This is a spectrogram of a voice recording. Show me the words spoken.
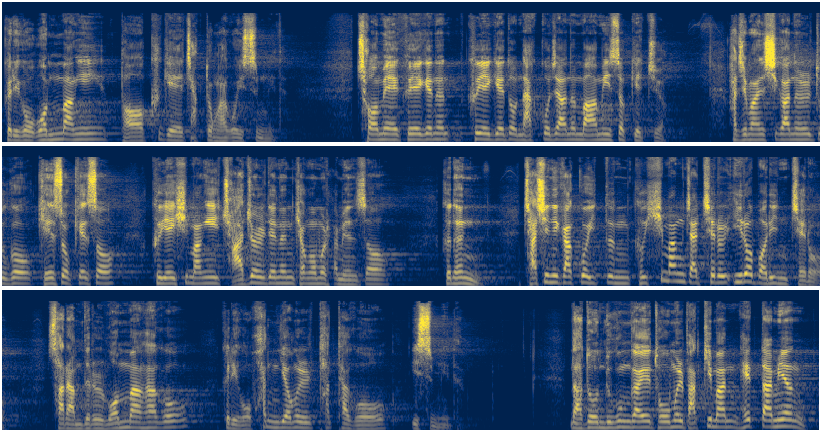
그리고 원망이 더 크게 작동하고 있습니다. 처음에 그에게는 그에게도 낫고자 하는 마음이 있었겠죠. 하지만 시간을 두고 계속해서 그의 희망이 좌절되는 경험을 하면서 그는 자신이 갖고 있던 그 희망 자체를 잃어버린 채로 사람들을 원망하고 그리고 환경을 탓하고 있습니다. 나도 누군가의 도움을 받기만 했다면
